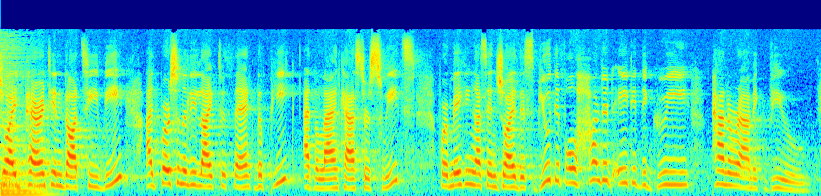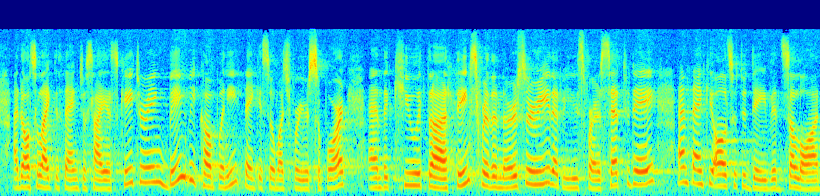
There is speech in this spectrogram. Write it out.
Enjoyed Parenting.tv. I'd personally like to thank The Peak at the Lancaster Suites for making us enjoy this beautiful 180-degree panoramic view. I'd also like to thank Josiah's Catering Baby Company. Thank you so much for your support and the cute uh, things for the nursery that we used for our set today. And thank you also to David Salon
